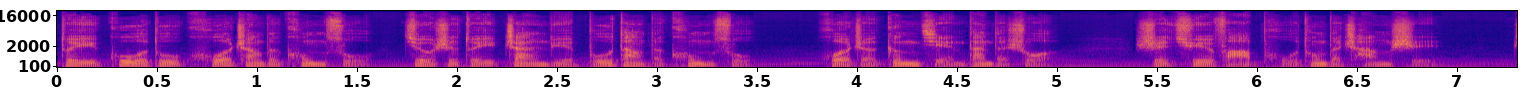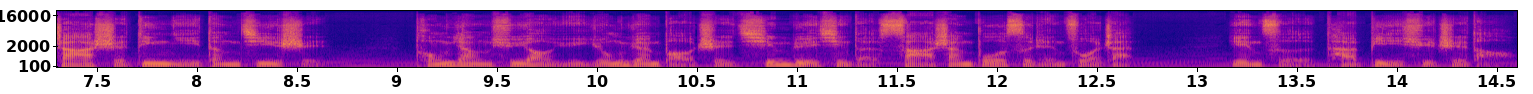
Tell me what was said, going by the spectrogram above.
对过度扩张的控诉就是对战略不当的控诉，或者更简单的说，是缺乏普通的常识。扎什丁尼登基时，同样需要与永远保持侵略性的萨珊波斯人作战，因此他必须知道。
